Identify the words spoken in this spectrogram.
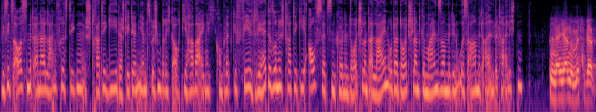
Wie sieht es aus mit einer langfristigen Strategie? Da steht ja in Ihrem Zwischenbericht auch, die habe eigentlich komplett gefehlt. Wer hätte so eine Strategie aufsetzen können? Deutschland allein oder Deutschland gemeinsam mit den USA, mit allen Beteiligten? Naja, nun müssen wir,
